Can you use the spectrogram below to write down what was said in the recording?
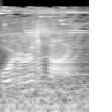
Order assigned.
